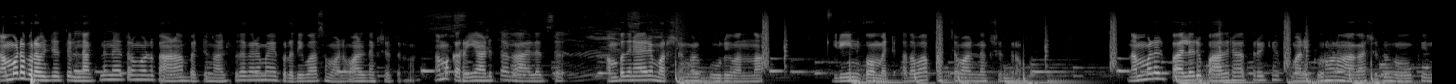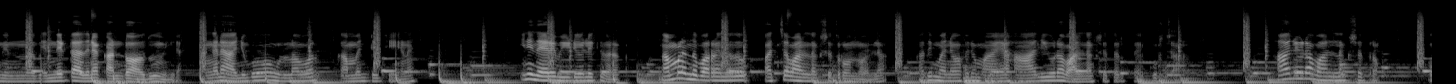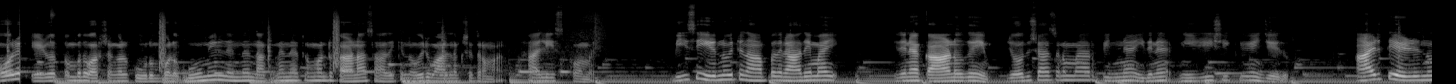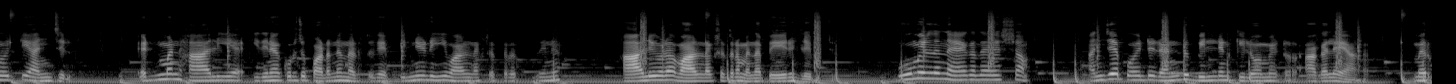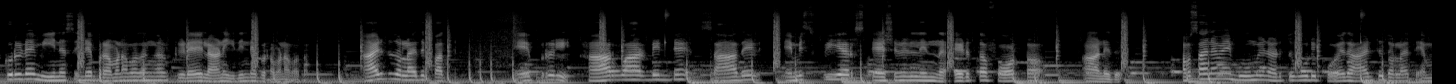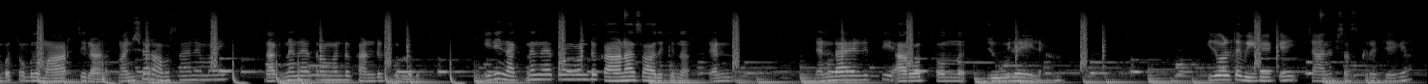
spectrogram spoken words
നമ്മുടെ പ്രപഞ്ചത്തിൽ നഗ്നനേത്രം കൊണ്ട് കാണാൻ പറ്റുന്ന അത്ഭുതകരമായ പ്രതിഭാസമാണ് വാൽനക്ഷത്രങ്ങൾ. നമുക്കറിയാം അടുത്ത കാലത്ത് അമ്പതിനായിരം വർഷങ്ങൾ കൂടി വന്ന ഗ്രീൻ കോമറ്റ് അഥവാ പച്ചവാൽ നക്ഷത്രം നമ്മളിൽ പലരും പാതിരാത്രിക്ക് മണിക്കൂറോളം ആകാശത്ത് നോക്കി നിന്നത് എന്നിട്ട് അതിനെ കണ്ടോ അതുമില്ല. അങ്ങനെ അനുഭവം ഉള്ളവർ കമന്റ് ചെയ്യണേ. ഇനി നേരെ വീഡിയോയിലേക്ക് കിടക്കാം. നമ്മളെന്ന് പറയുന്നത് പച്ച വാൽനക്ഷത്രമൊന്നുമല്ല അതിമനോഹരമായ ഹാലിയുടെ വാൽനക്ഷത്രത്തെക്കുറിച്ചാണ്. ഹാലിയുടെ വാൽനക്ഷത്രം ഓരോ എഴുപത്തൊമ്പത് വർഷങ്ങൾ കൂടുമ്പോൾ ഭൂമിയിൽ നിന്ന് നഗ്നനേത്രം കൊണ്ട് കാണാൻ സാധിക്കുന്ന ഒരു വാൽനക്ഷത്രമാണ് ഹാലീസ് കോമറ്റ് ബി സി ഇരുന്നൂറ്റി നാൽപ്പതിൽ ആദ്യമായി ഇതിനെ കാണുകയും ജ്യോതിശാസ്ത്രന്മാർ പിന്നെ ഇതിനെ നിരീക്ഷിക്കുകയും ചെയ്തു. ആയിരത്തി എഴുന്നൂറ്റി അഞ്ചിൽ എഡ്മണ്ട് ഹാലിയെ ഇതിനെക്കുറിച്ച് പഠനം നടത്തുകയും പിന്നീട് ഈ വാൽനക്ഷത്രത്തിന് ഹാലിയുടെ വാൽനക്ഷത്രം എന്ന പേരും ലഭിച്ചു. ഭൂമിയിൽ നിന്ന് ഏകദേശം അഞ്ച് പോയിന്റ് രണ്ട് ബില്യൺ കിലോമീറ്റർ അകലെയാണ്. മെർക്കുറിയുടെ വീനസിന്റെ ഭ്രമണപഥങ്ങൾക്കിടയിലാണ് ഇതിന്റെ ഭ്രമണപഥം. ആയിരത്തി തൊള്ളായിരത്തി പത്ത് ഏപ്രിൽ ഹാർവാർഡിന്റെ സാതേൺ എമിസ്ഫിയർ സ്റ്റേഷനിൽ നിന്ന് എടുത്ത ഫോട്ടോ ആണിത്. അവസാനമായി ഭൂമിയുടെ അടുത്തുകൂടി പോയത് ആയിരത്തി തൊള്ളായിരത്തി എൺപത്തൊമ്പത് മാർച്ചിലാണ്. മനുഷ്യർ അവസാനമായി നഗ്നനേത്രം കൊണ്ട് കണ്ടിട്ടുള്ളത്. ഇനി നഗ്നനേത്രം കൊണ്ട് കാണാൻ സാധിക്കുന്ന രണ്ട് രണ്ടായിരത്തി അറുപത്തൊന്ന് ജൂലൈയിലാണ്. ഇതുപോലത്തെ വീഡിയോയ്ക്കായി ചാനൽ സബ്സ്ക്രൈബ് ചെയ്യുക.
